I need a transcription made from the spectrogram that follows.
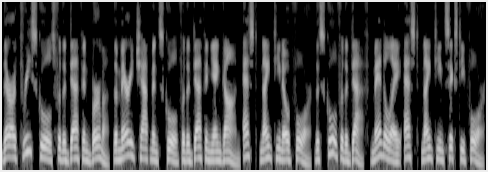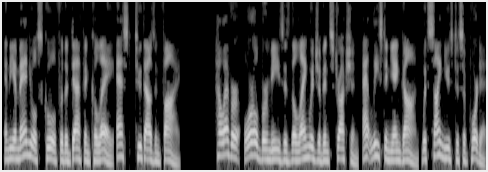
There are three schools for the deaf in Burma, the Mary Chapman School for the Deaf in Yangon Est, 1904, the School for the Deaf, Mandalay Est, 1964, and the Emmanuel School for the Deaf in Kalay Est, 2005. However, oral Burmese is the language of instruction, at least in Yangon, with sign used to support it.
